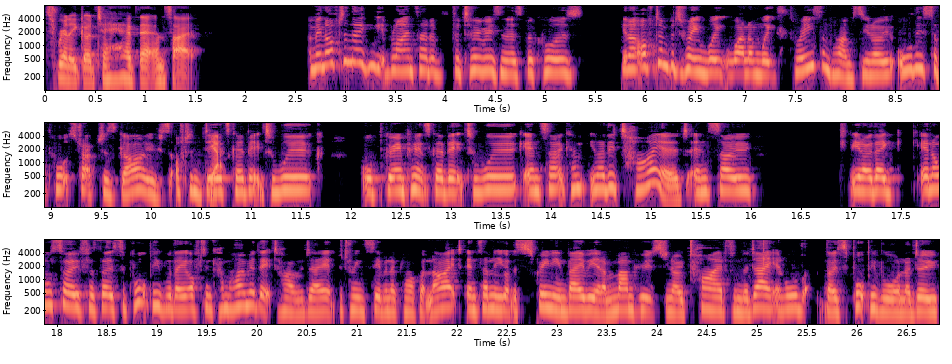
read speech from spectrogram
it's really good to have that insight. I mean, often they can get blindsided for two reasons. because you know, often between week one and week three, sometimes, you know, all these support structures go. Often dads go back to work or grandparents go back to work. And so it can, you know, they're tired. And so, you know, they, and also for those support people, they often come home at that time of day at between seven o'clock at night. And suddenly you've got this screaming baby and a mum who's, you know, tired from the day. And all those support people want to do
